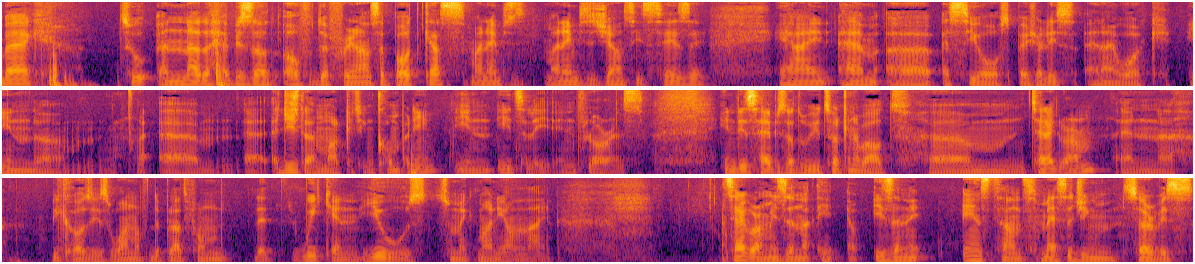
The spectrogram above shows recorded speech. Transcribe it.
back to another episode of the Freelancer Podcast. My name is my name is Jean Cisse, and I am a SEO specialist, and I work in um, um, a digital marketing company in Italy, in Florence. In this episode, we're talking about um, Telegram, and uh, because it's one of the platforms that we can use to make money online. Telegram is an is an instant messaging service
